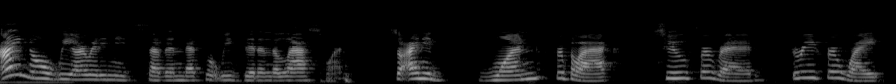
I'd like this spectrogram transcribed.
I know we already need seven. That's what we did in the last one. So I need one for black, two for red, three for white,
